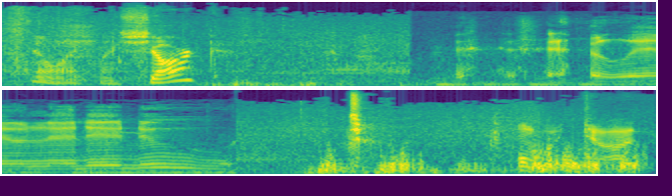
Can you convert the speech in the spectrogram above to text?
You don't like my shark? well, let it do. oh my god.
